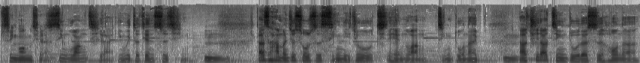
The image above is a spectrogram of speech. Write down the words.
兴旺起来，兴旺起来，因为这件事情。嗯但是他们就收拾行李，就前往京都那。嗯然后去到京都的时候呢，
